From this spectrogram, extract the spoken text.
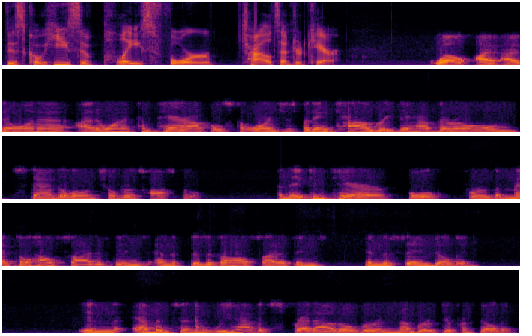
this cohesive place for child-centered care. Well, I, I don't want to I don't want to compare apples to oranges, but in Calgary they have their own standalone children's hospital, and they can care both for the mental health side of things and the physical health side of things in the same building. In Edmonton, we have it spread out over a number of different buildings,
